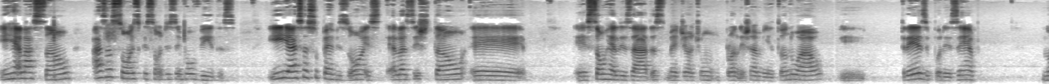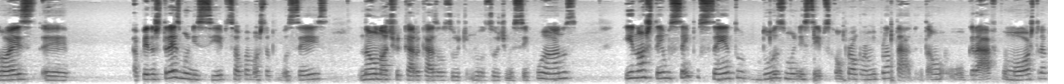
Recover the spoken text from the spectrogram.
em relação às ações que são desenvolvidas. E essas supervisões, elas estão, é, é, são realizadas mediante um planejamento anual, e 13, por exemplo, nós, é, apenas três municípios, só para mostrar para vocês, não notificaram o caso nos últimos, cinco anos, e nós temos 100% dos municípios com o programa implantado. Então, o gráfico mostra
